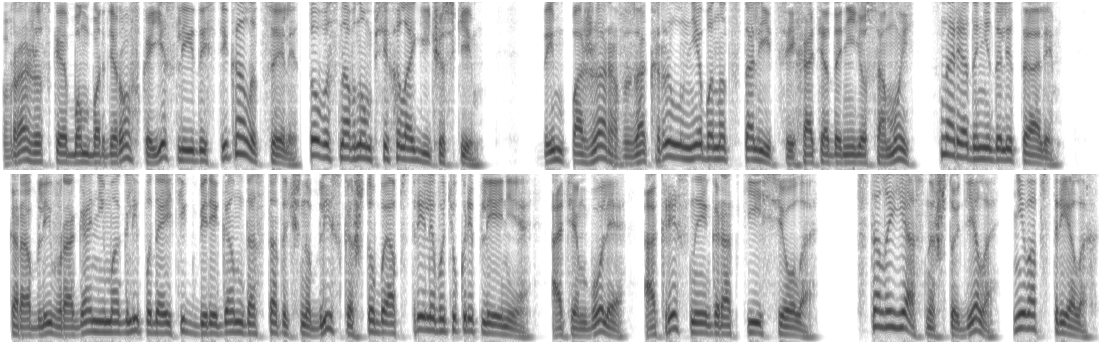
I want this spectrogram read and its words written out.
Вражеская бомбардировка, если и достигала цели, то в основном психологически. Дым пожаров закрыл небо над столицей, хотя до нее самой снаряды не долетали. Корабли врага не могли подойти к берегам достаточно близко, чтобы обстреливать укрепления, а тем более окрестные городки и села. Стало ясно, что дело не в обстрелах.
